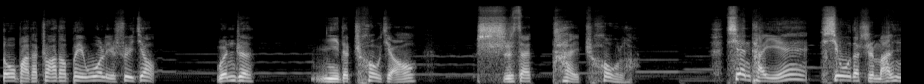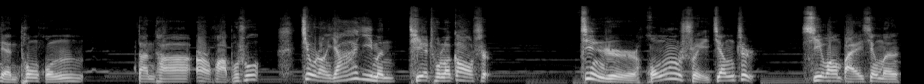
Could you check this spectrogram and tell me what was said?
都把它抓到被窝里睡觉，闻着你的臭脚，实在太臭了。”县太爷羞的是满脸通红。但他二话不说，就让衙役们贴出了告示：近日洪水将至，希望百姓们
